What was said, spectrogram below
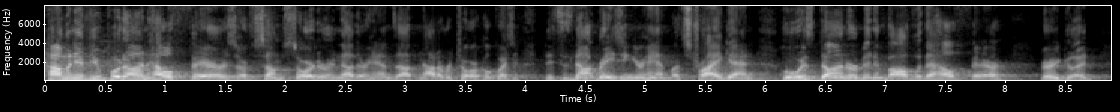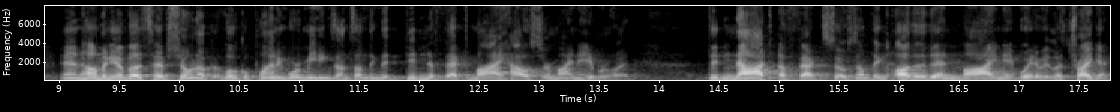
how many of you put on health fairs of some sort or another? Hands up, not a rhetorical question. This is not raising your hand. Let's try again. Who has done or been involved with a health fair? Very good. And how many of us have shown up at local planning board meetings on something that didn't affect my house or my neighborhood? Did not affect, so something other than my neighborhood. Wait, wait, let's try again.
